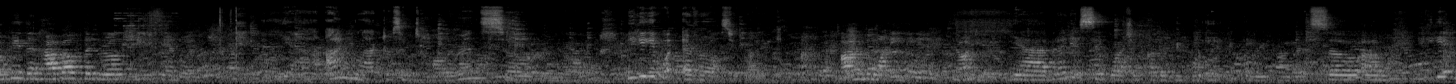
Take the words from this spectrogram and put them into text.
Okay, then how about the grilled cheese sandwich? Yeah, I'm lactose intolerant, so no. You can get whatever else you like. I'm the one eating it, not you. Yeah, but I get sick watching other people eat dairy products, so um, get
